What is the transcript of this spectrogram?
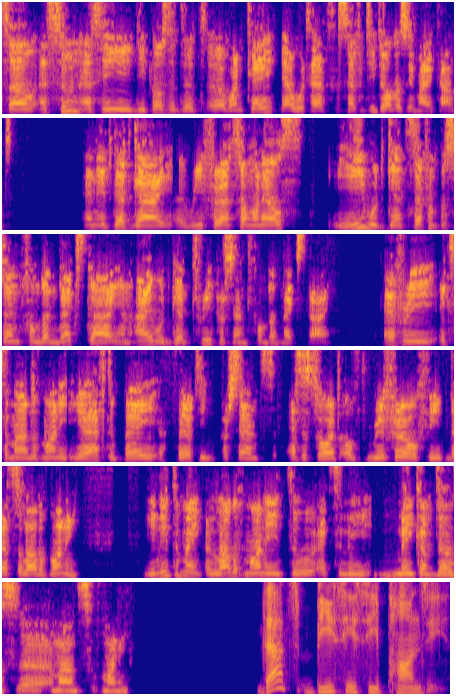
So, as soon as he deposited uh, 1K, I would have $70 in my account. And if that guy referred someone else, he would get 7% from the next guy, and I would get 3% from the next guy. Every X amount of money, you have to pay 13% as a sort of referral fee. That's a lot of money. You need to make a lot of money to actually make up those uh, amounts of money. That's BCC Ponzi,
